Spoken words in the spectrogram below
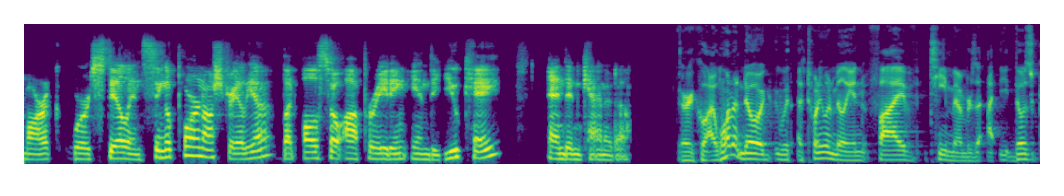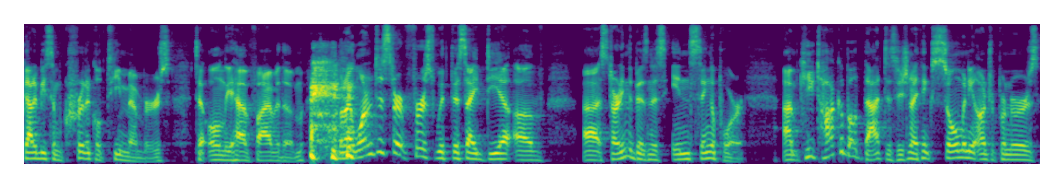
mark, we're still in Singapore and Australia, but also operating in the UK and in Canada. Very cool. I want to know with a 21 million, five team members, those got to be some critical team members to only have five of them. but I wanted to start first with this idea of uh, starting the business in Singapore. Um, can you talk about that decision? I think so many entrepreneurs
